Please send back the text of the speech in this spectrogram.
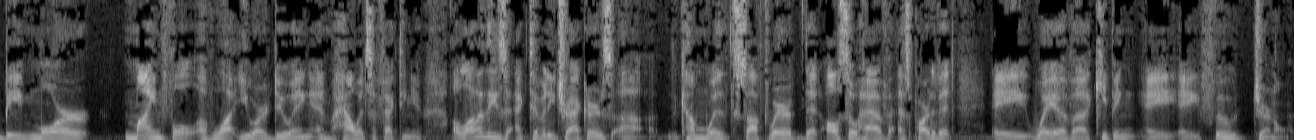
be more mindful of what you are doing and how it's affecting you. A lot of these activity trackers uh, come with software that also have, as part of it, a way of uh, keeping a, a food journal,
